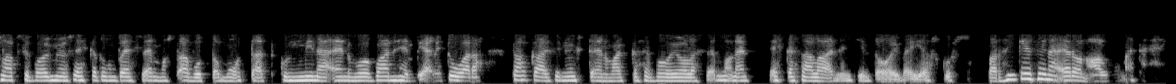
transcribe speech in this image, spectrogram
Lapsi voi myös ehkä tuntea semmoista avuttomuutta, että kun minä en voi vanhempiani tuoda takaisin yhteen, vaikka se voi olla semmoinen ehkä salainenkin toive joskus, varsinkin siinä eron alkumetreillä.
